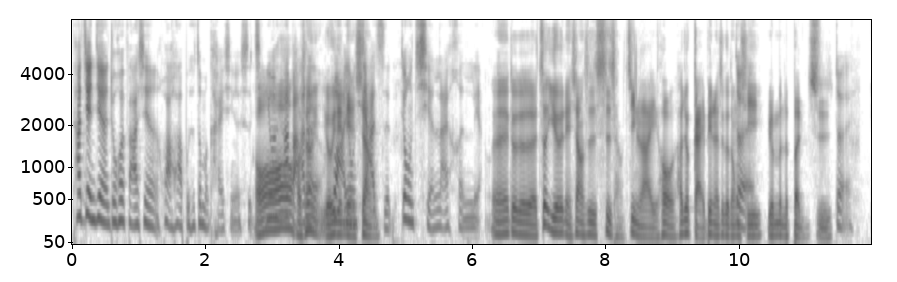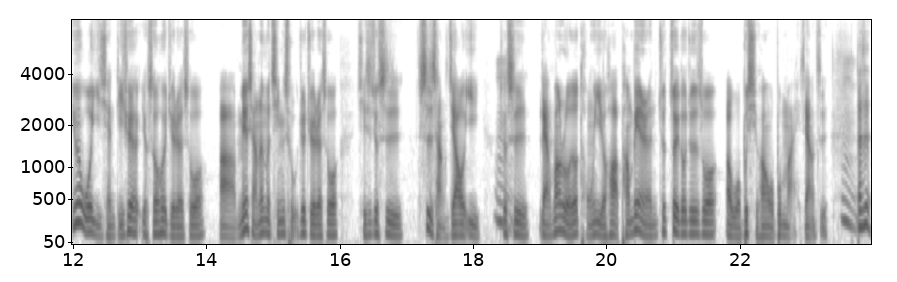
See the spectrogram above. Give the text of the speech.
他渐渐的就会发现画画不是这么开心的事情，哦因为他把好他的画用价值、用钱来衡量。哎、对对对，这也有点像是市场进来以后，他就改变了这个东西原本的本质。对，因为我以前的确有时候会觉得说啊，没有想那么清楚，就觉得说其实就是市场交易，嗯就是两方如果都同意的话，旁边人就最多就是说啊，我不喜欢，我不买这样子。嗯，但是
